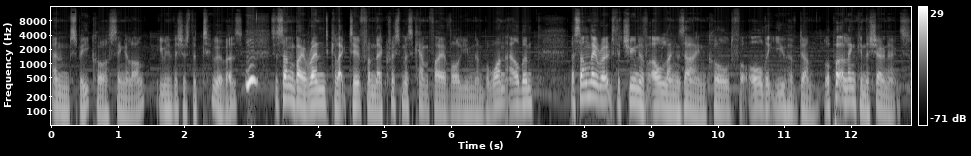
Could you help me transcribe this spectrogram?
and speak or sing along, even if it's just the two of us. Mm. It's a song by Rend Collective from their Christmas Campfire Volume Number One album. A song they wrote to the tune of Auld Lang Syne called For All That You Have Done. We'll put a link in the show notes.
